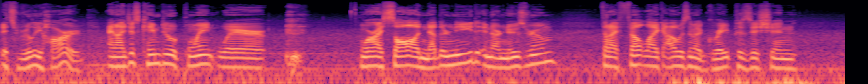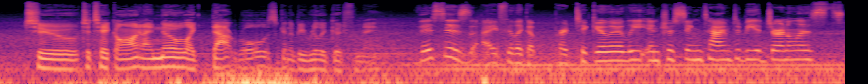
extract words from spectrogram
it's really hard. And I just came to a point where where I saw another need in our newsroom that I felt like I was in a great position to to take on and I know like that role is going to be really good for me. This is, I feel like, a particularly interesting time to be a journalist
